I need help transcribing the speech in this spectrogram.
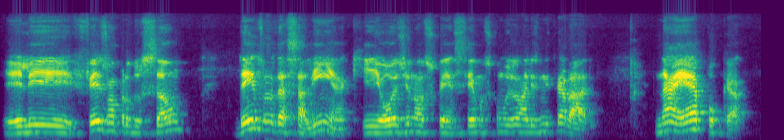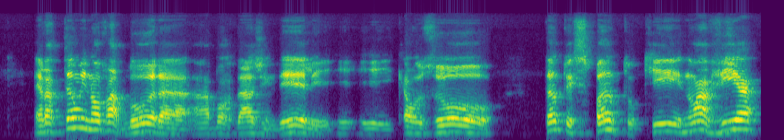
ele fez uma produção dentro dessa linha que hoje nós conhecemos como jornalismo literário. Na época, era tão inovadora a abordagem dele e, e causou tanto espanto que não havia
